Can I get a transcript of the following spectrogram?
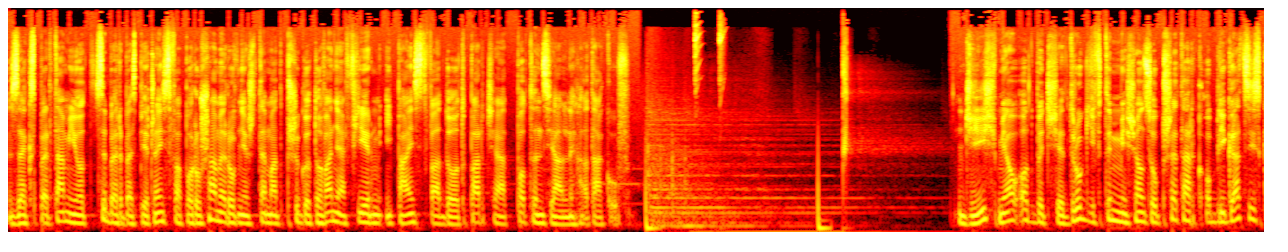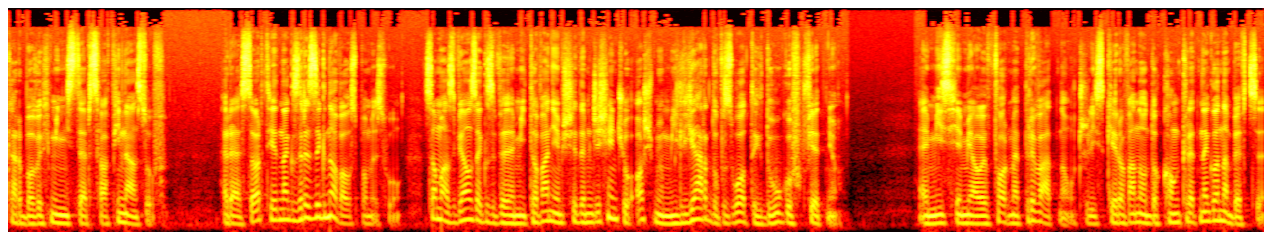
Z ekspertami od cyberbezpieczeństwa poruszamy również temat przygotowania firm i państwa do odparcia potencjalnych ataków. Dziś miał odbyć się drugi w tym miesiącu przetarg obligacji skarbowych Ministerstwa Finansów. Resort jednak zrezygnował z pomysłu, co ma związek z wyemitowaniem 78 miliardów złotych długów w kwietniu. Emisje miały formę prywatną, czyli skierowaną do konkretnego nabywcy.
